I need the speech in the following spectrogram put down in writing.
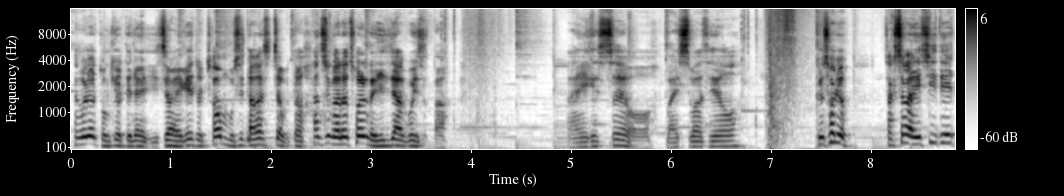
참고로 동교대는 이스라엘에게 처음 무시당한 시점부터 한순간에 손을 내리지 않고 있었다. 알겠어요. 말씀하세요. 그 서류 작성한 LCD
